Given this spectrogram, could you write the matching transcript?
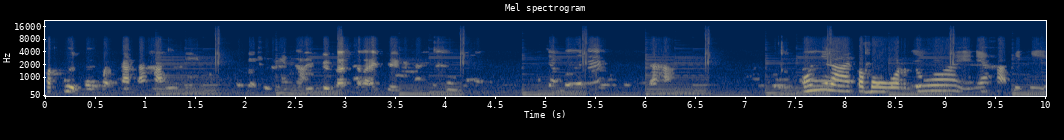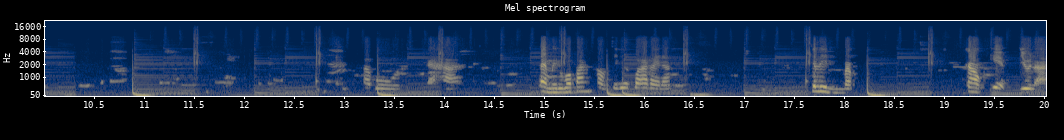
สักผืนหนึ่งเหมือนกันนะคะที่นี่ชุดนี้ค่ะนี่คือนัดอะไรเก่งจับมือนะนะคะโอ้ยมีลายประโบรด้วยเนี่ยค่ะพี่พี่ประโบรนะคะ แต่ไม่รู้ว่าบ้านเขาจะเรียกว่าอะไรนะกลิ่นแบบเก่าเก็บอยู่นะ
